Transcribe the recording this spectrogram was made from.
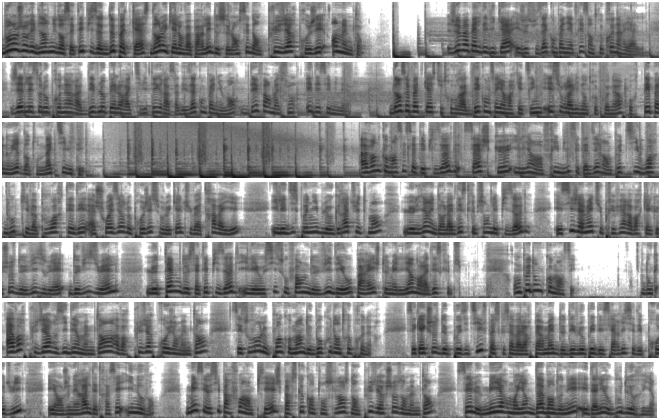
Bonjour et bienvenue dans cet épisode de podcast dans lequel on va parler de se lancer dans plusieurs projets en même temps. Je m'appelle Devika et je suis accompagnatrice entrepreneuriale. J'aide les solopreneurs à développer leur activité grâce à des accompagnements, des formations et des séminaires. Dans ce podcast, tu trouveras des conseils en marketing et sur la vie d'entrepreneur pour t'épanouir dans ton activité. Avant de commencer cet épisode, sache qu'il y a un freebie, c'est-à-dire un petit workbook qui va pouvoir t'aider à choisir le projet sur lequel tu vas travailler. Il est disponible gratuitement, le lien est dans la description de l'épisode. Et si jamais tu préfères avoir quelque chose de visuel, de visuel, le thème de cet épisode, il est aussi sous forme de vidéo. Pareil, je te mets le lien dans la description. On peut donc commencer. Donc avoir plusieurs idées en même temps, avoir plusieurs projets en même temps, c'est souvent le point commun de beaucoup d'entrepreneurs. C'est quelque chose de positif parce que ça va leur permettre de développer des services et des produits et en général d'être assez innovants. Mais c'est aussi parfois un piège parce que quand on se lance dans plusieurs choses en même temps, c'est le meilleur moyen d'abandonner et d'aller au bout de rien.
